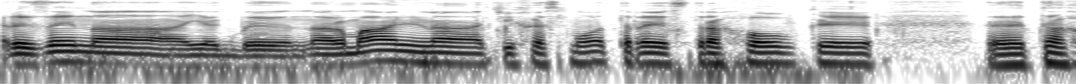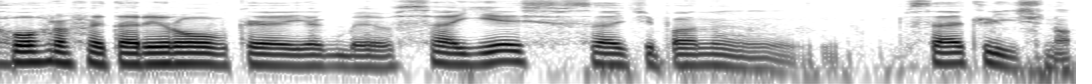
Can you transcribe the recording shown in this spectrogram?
резина якби нормальна, техосмотри, страховки, е, тахографи, таріровки, якби все є, все типа, ну, все отлично.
